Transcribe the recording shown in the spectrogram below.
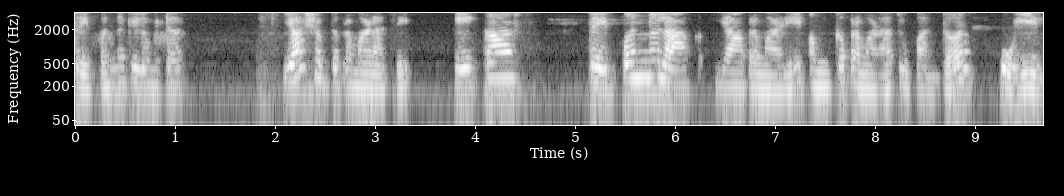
त्रेपन्न किलोमीटर या शब्द प्रमाणाचे एकास त्रेपन्न लाख याप्रमाणे अंक प्रमाणात रूपांतर होईल.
